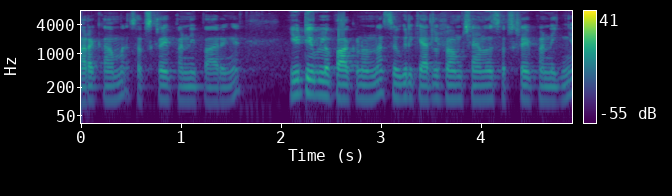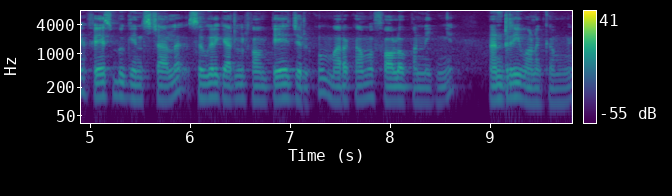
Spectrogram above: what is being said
மறக்காமல் சப்ஸ்கிரைப் பண்ணி பாருங்கள் யூடியூப்பில் பார்க்கணுன்னா Sugari cattle farm channel subscribe பண்ணிக்கங்க. ஃபேஸ்புக் இன்ஸ்டாவில் சுகரி கேட்டல் ஃபார்ம் பேஜ் இருக்கும். மறக்காமல் ஃபாலோ பண்ணிக்கங்க. நன்றி வணக்கம்ங்க.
